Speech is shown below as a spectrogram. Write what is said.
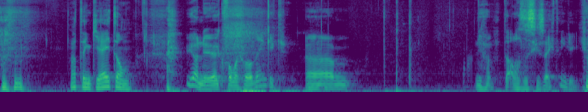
Wat denk jij, Tom? ja, nee, ik volg wel, denk ik. Ehm, ja, alles is gezegd, denk ik.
